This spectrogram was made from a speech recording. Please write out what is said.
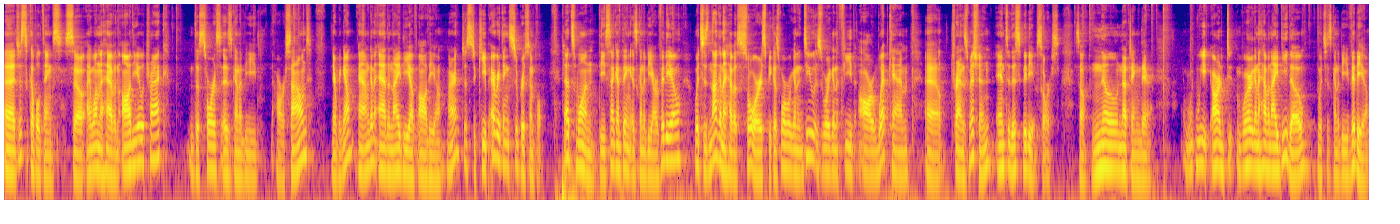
uh, just a couple things. So I want to have an audio track. The source is going to be our sound. There we go. And I'm going to add an ID of audio. All right, just to keep everything super simple. That's one. The second thing is going to be our video, which is not going to have a source because what we're going to do is we're going to feed our webcam uh, transmission into this video source. So no nothing there. We are we're going to have an ID though, which is going to be video.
